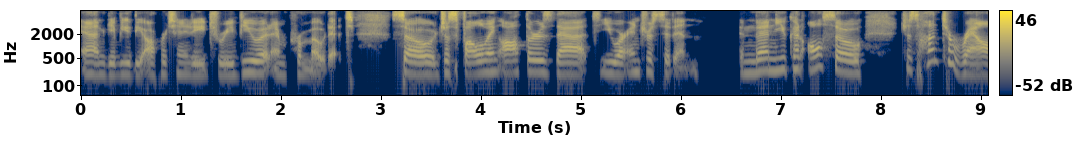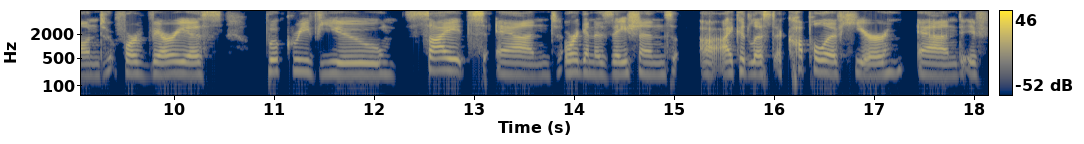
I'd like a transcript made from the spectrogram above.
and give you the opportunity opportunity to review it and promote it. So just following authors that you are interested in. And then you can also just hunt around for various book review sites and organizations. Uh, I could list a couple of here, and if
